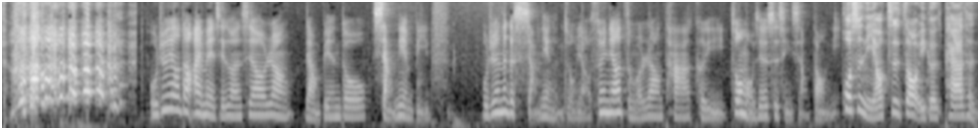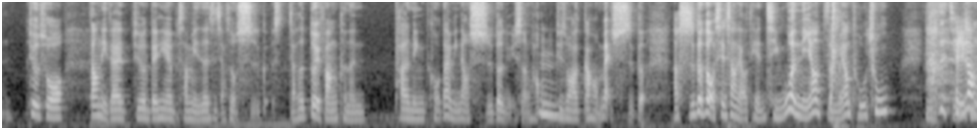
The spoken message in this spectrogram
的。我觉得要到暧昧阶段是要让两边都想念彼此，我觉得那个想念很重要。所以你要怎么让他可以做某些事情想到你，或是你要制造一个 pattern，譬如说，当你在譬如说 dating app 上面认识，假设有十个，假设对方可能。他的名口袋名单有十个女生，好，比如说他刚好 match 十个，然后十个都有线上聊天，请问你要怎么样突出你自己，让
